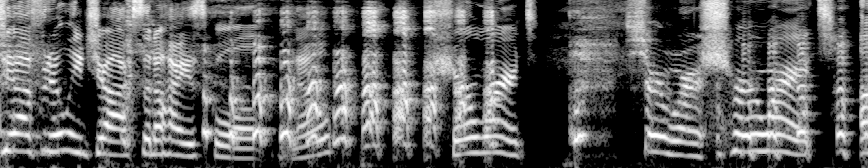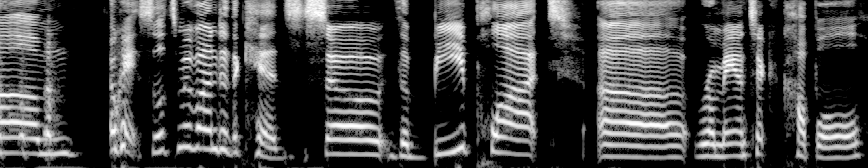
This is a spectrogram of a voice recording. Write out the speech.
definitely jocks in a high school, no, sure weren't, sure weren't. sure weren't. Um. Okay, so let's move on to the kids. So the B plot uh romantic couple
